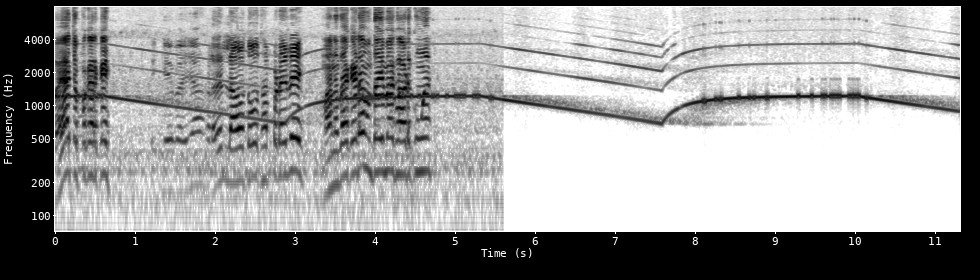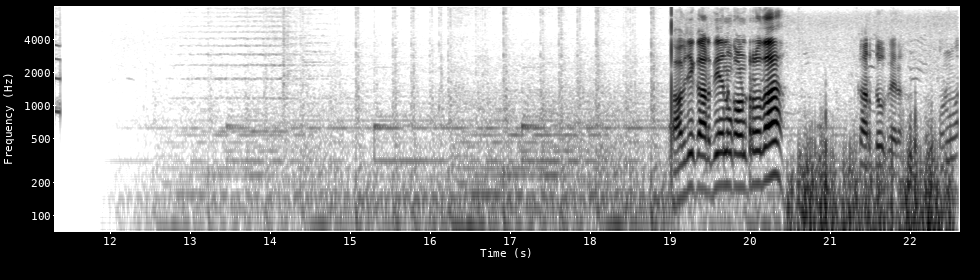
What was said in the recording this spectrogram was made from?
ਬਹਿ ਜਾ ਚੁੱਪ ਕਰਕੇ। ਟਿੱਕੇ ਬਹਿ ਜਾ। ਅਰੇ ਲਾਓ ਦੋ ਥੱਪੜੇ ਦੇ। ਮੰਨਦਾ ਕਿਹੜਾ ਹੁੰਦਾ ਜੀ ਮੈਂ ਖਾੜਕੂ ਆ ਸਾਹਿਬ ਜੀ ਕਰਦੀ ਐਨਕਾਊਂਟਰ ਉਹਦਾ। ਕਰ ਦੋ ਫਿਰ। ਉਹਨੂੰ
